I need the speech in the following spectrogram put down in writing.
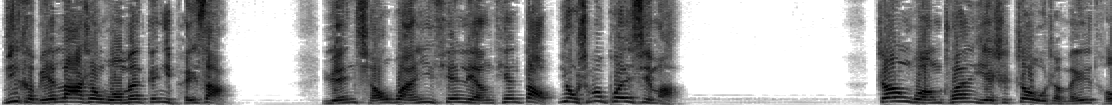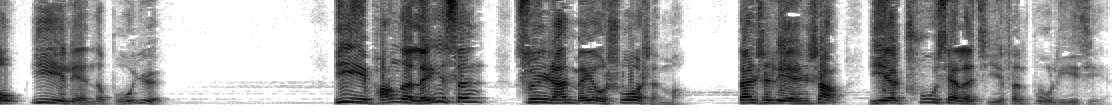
你可别拉上我们给你陪葬！”元桥晚一天两天到有什么关系吗？张广川也是皱着眉头，一脸的不悦。一旁的雷森虽然没有说什么，但是脸上也出现了几分不理解。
